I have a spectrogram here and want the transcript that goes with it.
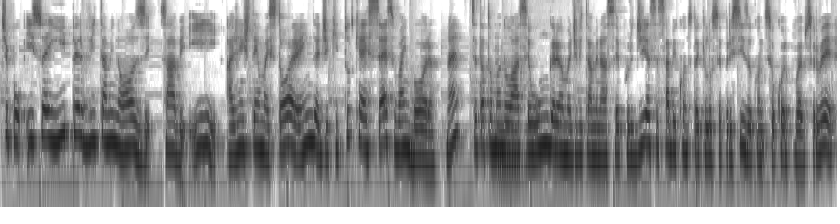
Tipo, isso é hipervitaminose, sabe? E a gente tem uma história ainda de que tudo que é excesso vai embora, né? Você tá tomando uhum. lá seu 1 grama de vitamina C por dia, você sabe quanto daquilo você precisa, quanto seu corpo vai absorver?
